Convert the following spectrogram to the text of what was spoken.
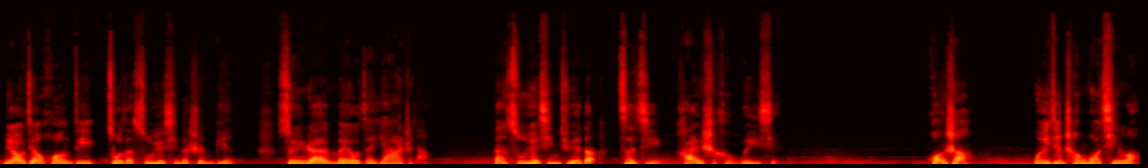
苗疆皇帝坐在苏月心的身边，虽然没有在压着他，但苏月心觉得自己还是很危险。皇上，我已经成过亲了，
